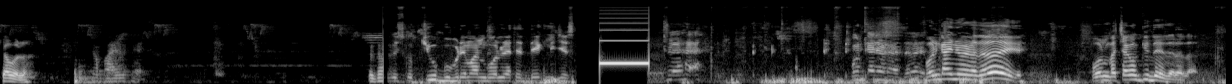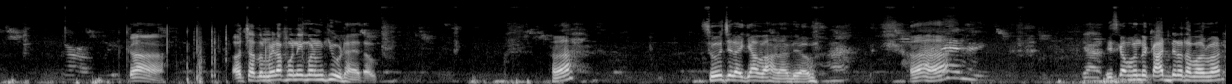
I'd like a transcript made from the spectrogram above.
क्या बोला? तो इसको क्यों बुबड़ेमान बोल रहे थे? देख लीजिए फ़ोन का नहीं हो रहा था फ़ोन बच्चा को क्यों दे दे रहा था कहाँ अच्छा तो मेरा फ़ोन एक बार में क्यों उठाया तब हाँ? सोच रहा क्या बहाना दे अब. हाँ? हाँ हाँ? इसका फ़ोन तो काट दे रहा था बार बार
